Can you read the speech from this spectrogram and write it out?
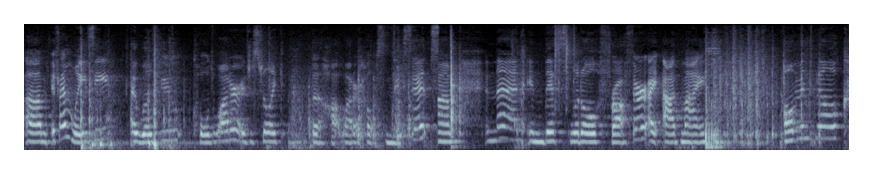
Um, if I'm lazy, I will do cold water. I just feel like the hot water helps mix it. Um, and then in this little frother, I add my almond milk.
